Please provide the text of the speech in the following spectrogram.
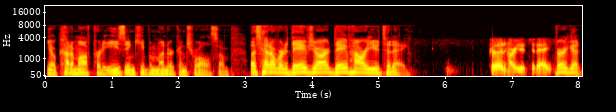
you know cut them off pretty easy and keep them under control. So let's head over to Dave's yard. Dave, how are you today? Good. How are you today? Very good.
